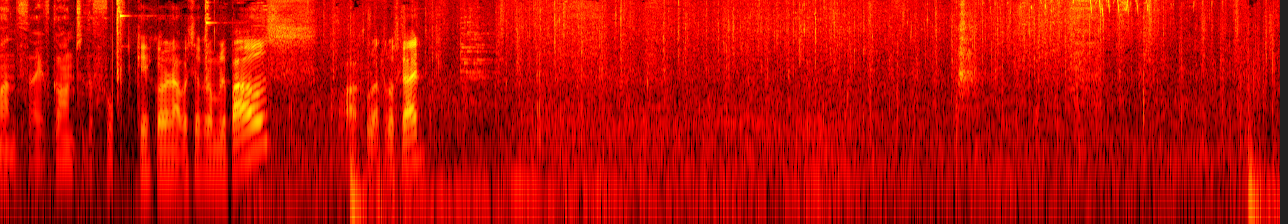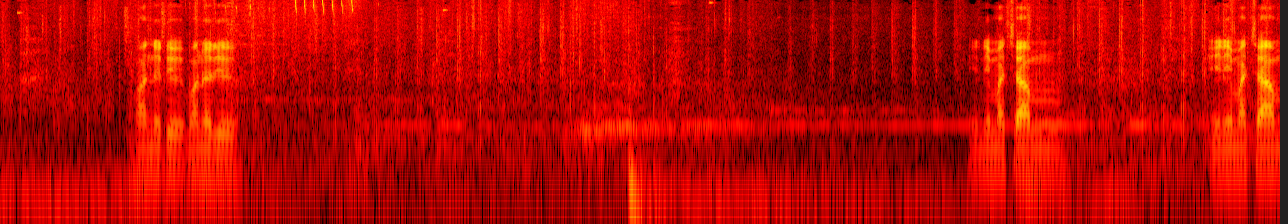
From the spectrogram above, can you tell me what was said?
Month I have gone to the fort. Okay, kalau nak baca korang boleh pause. Aku nak teruskan. Mana dia? Mana dia? Ini macam Ini macam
